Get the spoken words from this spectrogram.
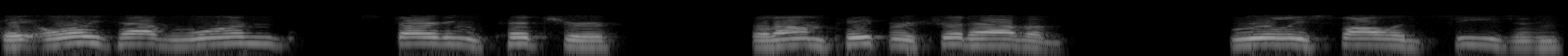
They always have one starting pitcher that on paper should have a really solid season,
